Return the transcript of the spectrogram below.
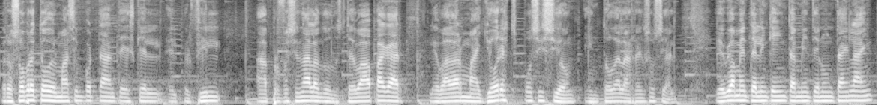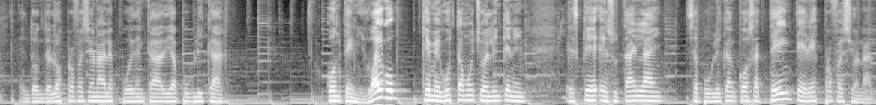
Pero sobre todo el más importante es que el, perfil ah, profesional donde usted va a pagar le va a dar mayor exposición en toda la red social. Y obviamente LinkedIn también tiene un timeline en donde los profesionales pueden cada día publicar contenido. Algo que me gusta mucho de LinkedIn es que en su timeline se publican cosas de interés profesional.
